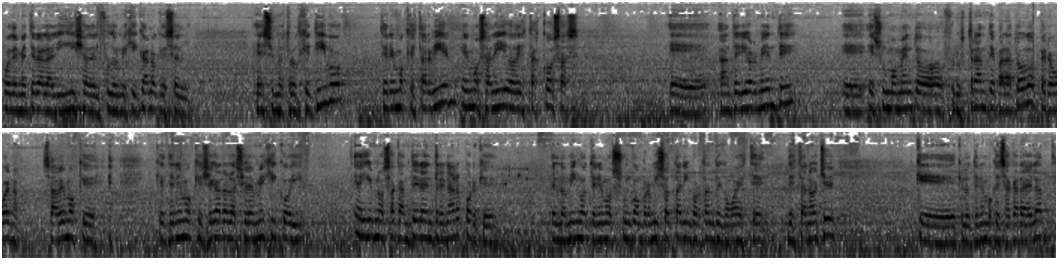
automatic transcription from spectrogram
puede meter a la liguilla del fútbol mexicano, que es, el, es nuestro objetivo. Tenemos que estar bien. Hemos salido de estas cosas eh, anteriormente. Eh, es un momento frustrante para todos, pero bueno, sabemos que, que tenemos que llegar a la Ciudad de México y, e irnos a cantera a entrenar porque el domingo tenemos un compromiso tan importante como este de esta noche que, que lo tenemos que sacar adelante.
